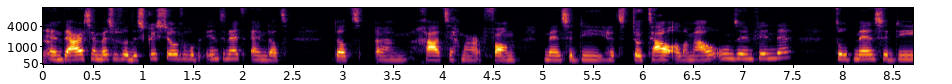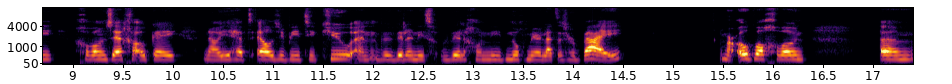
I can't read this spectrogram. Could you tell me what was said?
En daar zijn best wel veel discussies over op het internet. En dat, dat ehm, gaat zeg maar van mensen die het totaal allemaal onzin vinden, tot mensen die gewoon zeggen: oké, nou je hebt LGBTQ en we willen, niet, we willen gewoon niet nog meer letters erbij. Maar ook wel gewoon ehm,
